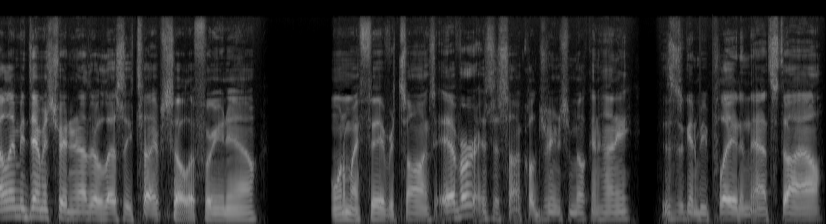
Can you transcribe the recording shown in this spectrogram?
right, let me demonstrate another Leslie type solo for you now. One of my favorite songs ever is a song called Dreams of Milk and Honey. This is going to be played in that style.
